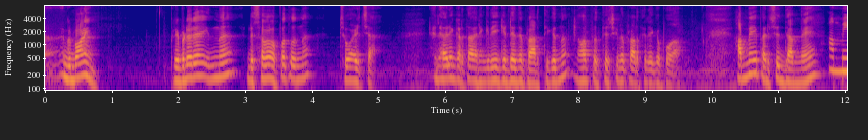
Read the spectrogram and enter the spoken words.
ഗുഡ് മോർണിംഗ്. പ്രിയപ്പെട്ടവരെ ഇന്ന് ഡിസംബർ മുപ്പത്തൊന്ന് ചൊവ്വാഴ്ച. എല്ലാവരെയും കർത്താവ് അനുഗ്രഹിക്കട്ടെ എന്ന് പ്രാർത്ഥിക്കുന്നു. നമ്മൾ പ്രത്യക്ഷയുടെ പ്രാർത്ഥനയിലേക്ക് പോകാം. അമ്മേ പരിശുദ്ധ അമ്മേ അമ്മേ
